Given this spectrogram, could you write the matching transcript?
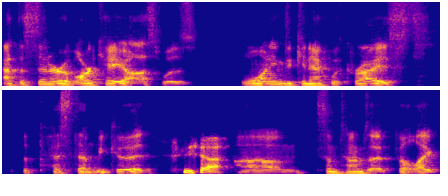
at the center of our chaos was wanting to connect with Christ the best that we mm-hmm. could. Yeah. Um, sometimes I felt like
